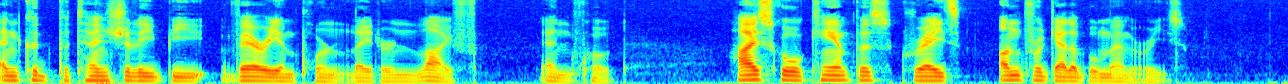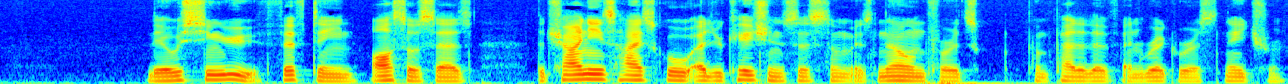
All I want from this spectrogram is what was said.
and could potentially be very important later in life. High school campus creates unforgettable memories. Liu Xingyu, 15, also says the Chinese high school education system is known for its competitive and rigorous nature.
